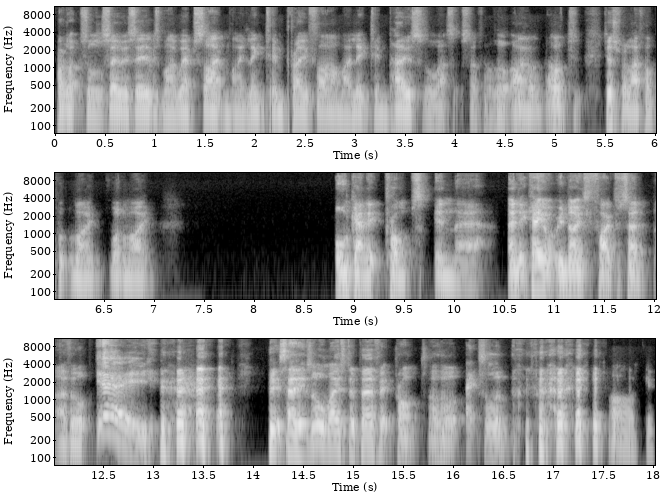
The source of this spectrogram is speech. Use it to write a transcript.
products or services, my website, my LinkedIn profile, my LinkedIn posts, all that sort of stuff. I thought, I'll, I'll just for a laugh, I'll put my one of my organic prompts in there. And it came up with 95%. I thought, yay! it said it's almost a perfect prompt. I thought, excellent. oh, okay.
